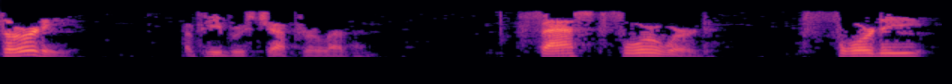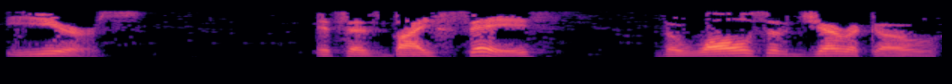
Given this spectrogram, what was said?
30 of Hebrews chapter 11, fast forward 40 years, it says, By faith, the walls of Jericho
